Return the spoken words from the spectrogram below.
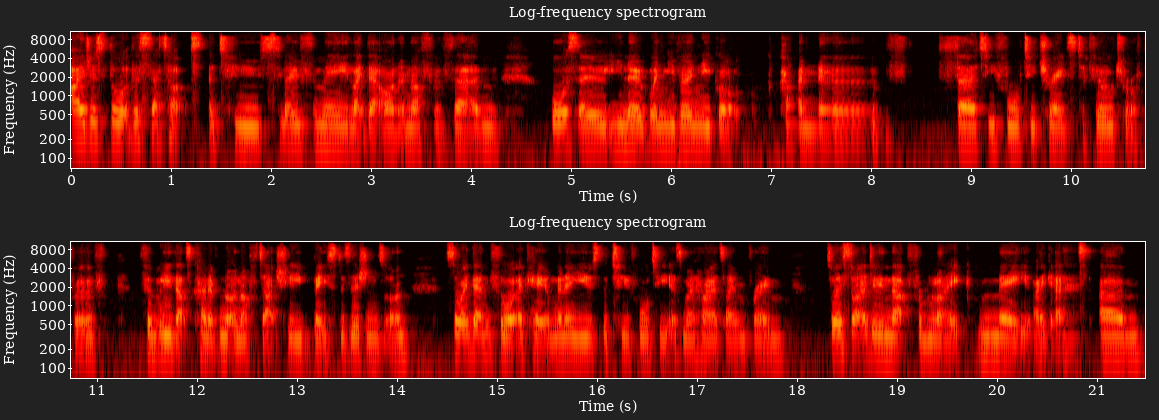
I just thought the setups are too slow for me, like there aren't enough of them. Also, you know, when you've only got kind of 30, 40 trades to filter off of, for me, that's kind of not enough to actually base decisions on. So I then thought, okay, I'm going to use the 240 as my higher time frame. So I started doing that from like May, I guess. Um,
